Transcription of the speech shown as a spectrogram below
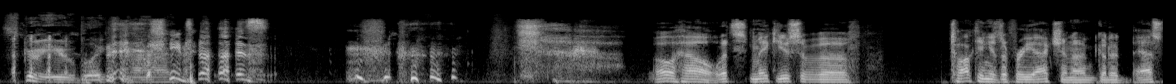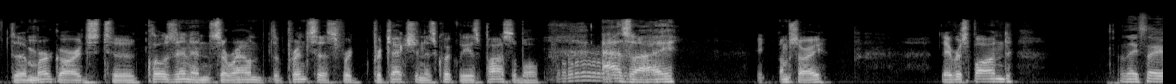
Screw you, Blake. she does. oh hell, let's make use of uh, talking is a free action. I'm going to ask the Merguards to close in and surround the princess for protection as quickly as possible. As I, I'm sorry, they respond. and they say,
